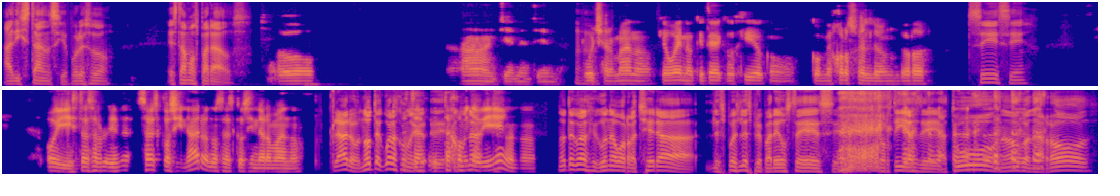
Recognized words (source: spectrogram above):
a distancia, por eso estamos parados. Oh. Ah, entiendo, entiendo. Pucha, hermano, qué bueno que te haya cogido con, con mejor sueldo, de verdad. Sí, sí. Oye, ¿estás ¿sabes cocinar o no sabes cocinar, hermano? Claro, ¿no te acuerdas cuando ¿Estás, ¿estás comiendo bien o no? ¿No te acuerdas que con una borrachera después les preparé a ustedes eh, tortillas de atún, ¿no? Con arroz.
